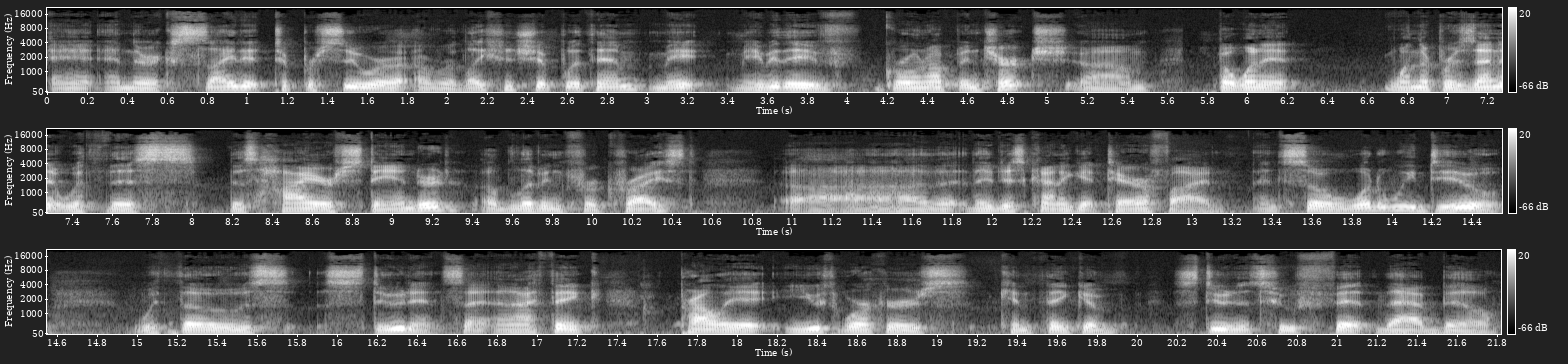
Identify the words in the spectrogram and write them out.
and, and they're excited to pursue a, a relationship with Him. May, maybe they've grown up in church, um, but when it when they're presented with this this higher standard of living for Christ, uh, they just kind of get terrified. And so, what do we do with those students? And I think probably youth workers can think of students who fit that bill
